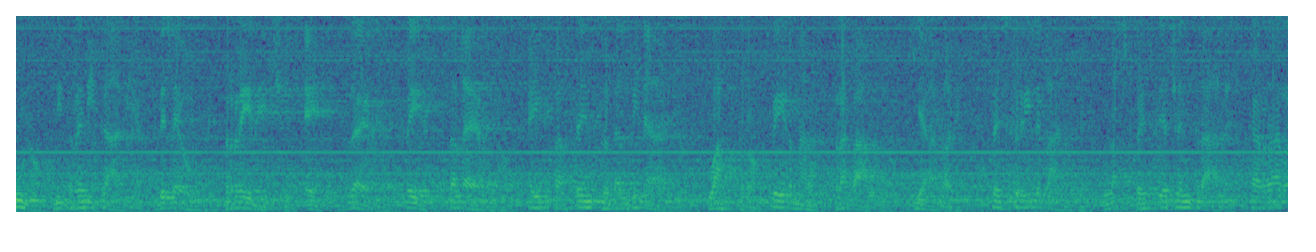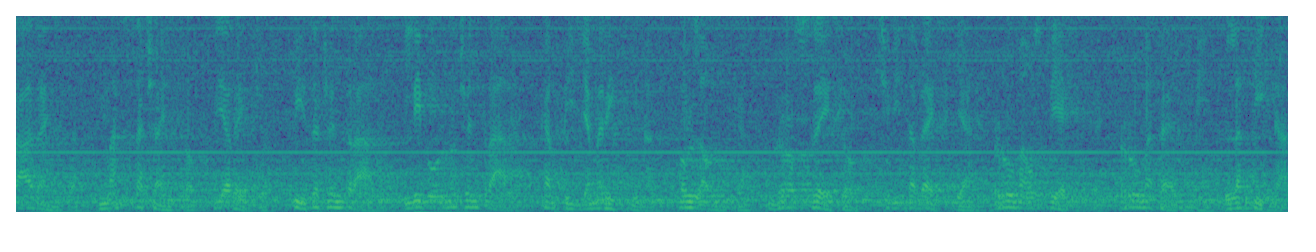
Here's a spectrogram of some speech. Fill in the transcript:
511 di Trenitalia delle ore 13 e 0 per Salerno. È in partenza dal binario. 4 ferma Rapallo, Chiavari, Sestri Levante, La Spezia Centrale, Carrara Avenza, Massa Centro, Viareggio, Pisa Centrale, Livorno Centrale, Campiglia Marittima, Follonica, Grosseto, Civitavecchia, Roma Ostiense, Roma Termini, Latina,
